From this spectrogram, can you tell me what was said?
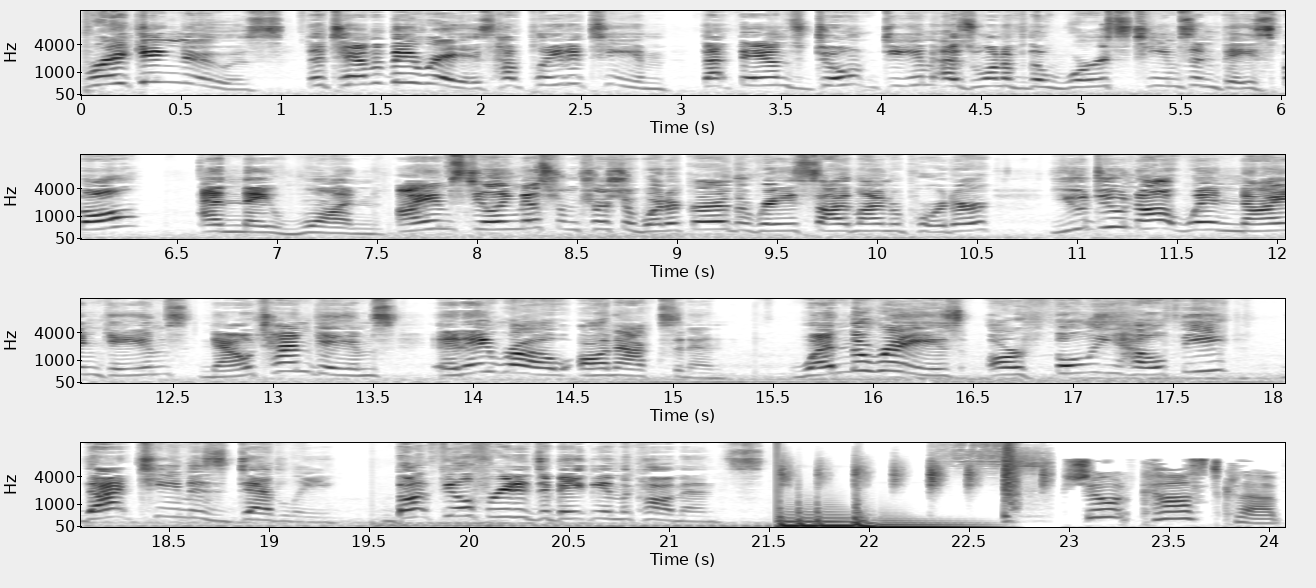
Breaking news! The Tampa Bay Rays have played a team that fans don't deem as one of the worst teams in baseball, and they won. I am stealing this from Tricia Whitaker, the Rays sideline reporter. You do not win nine games, now 10 games, in a row on accident. When the Rays are fully healthy, that team is deadly. But feel free to debate me in the comments. Short Cast Club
